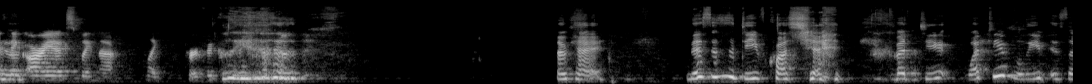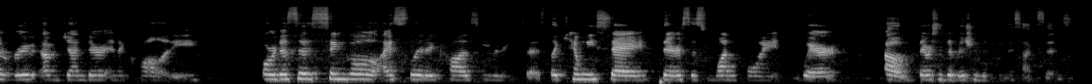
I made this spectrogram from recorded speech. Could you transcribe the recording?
I think Aarya explained that like perfectly. okay. This is a deep question, but do you, what do you believe is the root of gender inequality? Or does a single isolated cause even exist? Like, can we say there's this one point where, oh, there's a division between the sexes?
